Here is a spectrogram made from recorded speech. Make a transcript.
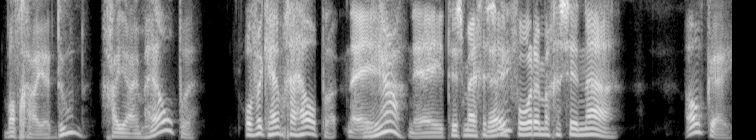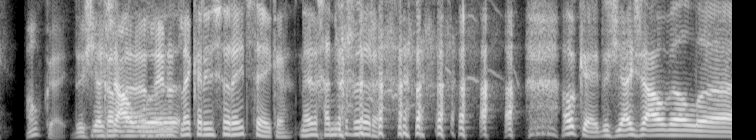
Wat ga jij doen? Ga jij hem helpen? Of ik hem ga helpen? Nee. Ja. Nee, het is mijn gezin Nee? voor en mijn gezin na. Oké, oké. Dus jij Ik kan zou... eh, eh, Leonard lekker in zijn reet steken. Nee, dat gaat niet gebeuren. Oké, dus jij zou wel... eh,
